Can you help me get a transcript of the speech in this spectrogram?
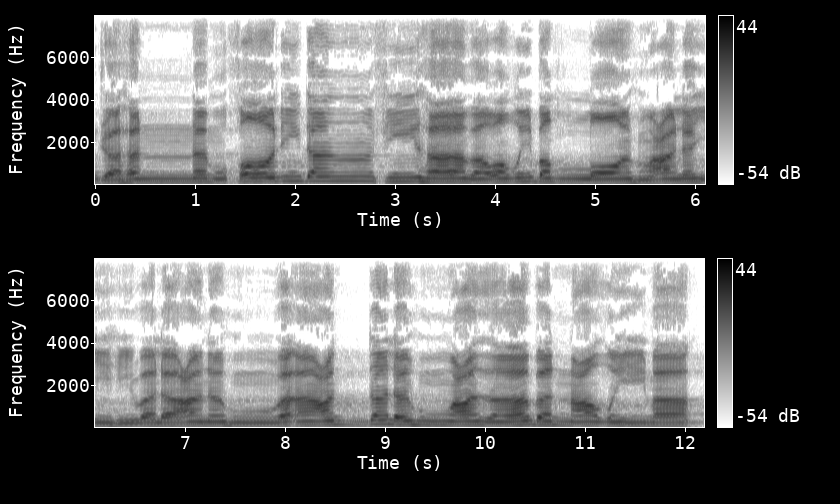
جهنم خالدا فيها وغضب الله عليه ولعنه وأعد له عذابا عظيما.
